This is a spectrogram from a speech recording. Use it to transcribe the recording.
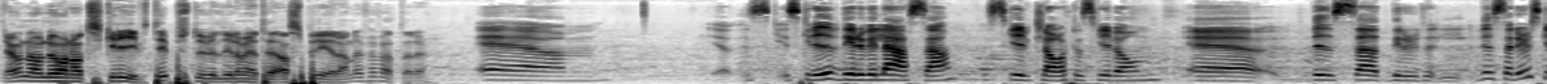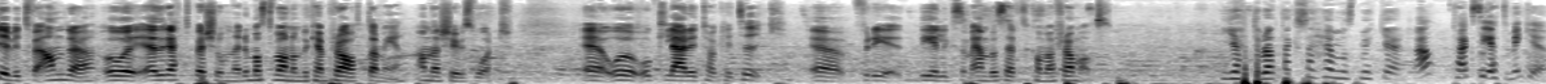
Jag undrar om du har något skrivtips du vill dela med till aspirerande författare? Eh, skriv det du vill läsa, skriv klart och skriv om. Eh, visa, det du, visa det du skrivit för andra och rätt personer. Det måste vara någon du kan prata med, annars är det svårt. eh, och, och lär dig ta kritik. Eh, för det, det är liksom enda sättet att komma framåt. Jättebra, tack så hemskt mycket. Ja, tack så jättemycket.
